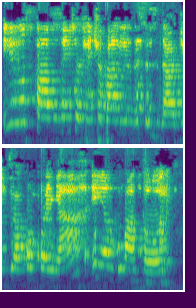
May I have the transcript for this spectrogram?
E nos casos em que a gente avalia a necessidade de acompanhar em ambulatório,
